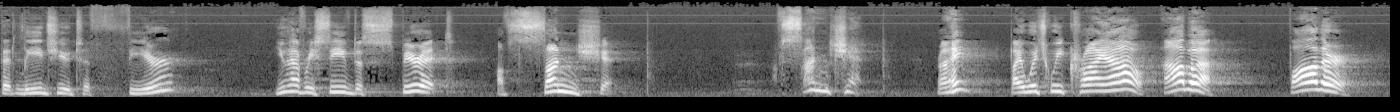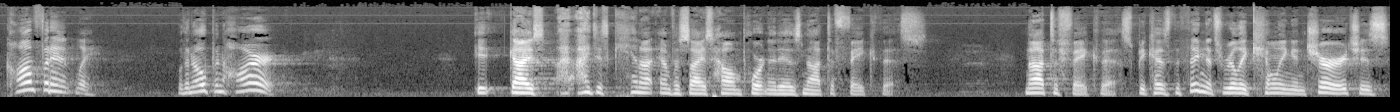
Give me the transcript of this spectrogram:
that leads you to fear. You have received a spirit of sonship. Of sonship, right? By which we cry out, Abba, Father, confidently, with an open heart. It, guys, I just cannot emphasize how important it is not to fake this. Not to fake this. Because the thing that's really killing in church is,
